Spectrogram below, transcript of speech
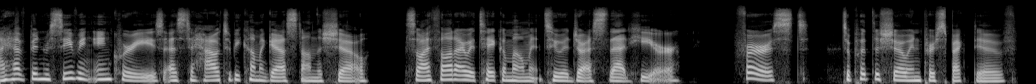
I have been receiving inquiries as to how to become a guest on the show, so I thought I would take a moment to address that here. First, to put the show in perspective,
